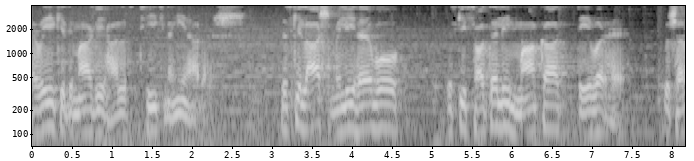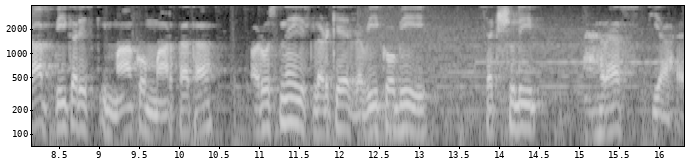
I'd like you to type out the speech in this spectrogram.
रवि की दिमागी हालत ठीक नहीं है आदर्श। जिसकी लाश मिली है वो इसकी सौतेली माँ का तेवर है। जो शराब पीकर इसकी माँ को मारता था और उसने इस लड़के रवि को भी सेक्सुअली हरास किया है।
